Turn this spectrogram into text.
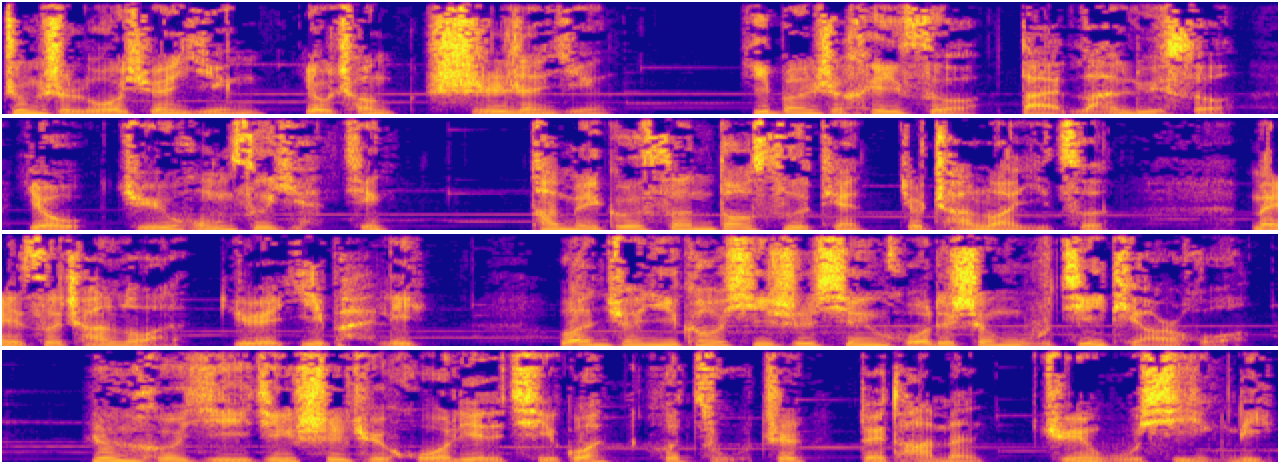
正是螺旋蝇，又称食人蝇，一般是黑色带蓝绿色，有橘红色眼睛。它每隔三到四天就产卵一次，每次产卵约一百粒，完全依靠吸食鲜活的生物机体而活。任何已经失去活力的器官和组织对它们均无吸引力，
